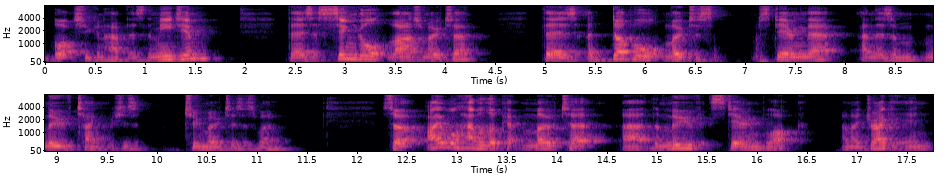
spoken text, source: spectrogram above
blocks you can have. There's the medium. There's a single large motor. There's a double motor steering there, and there's a move tank, which is two motors as well. So I will have a look at motor, uh, the move steering block, and I drag it in.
